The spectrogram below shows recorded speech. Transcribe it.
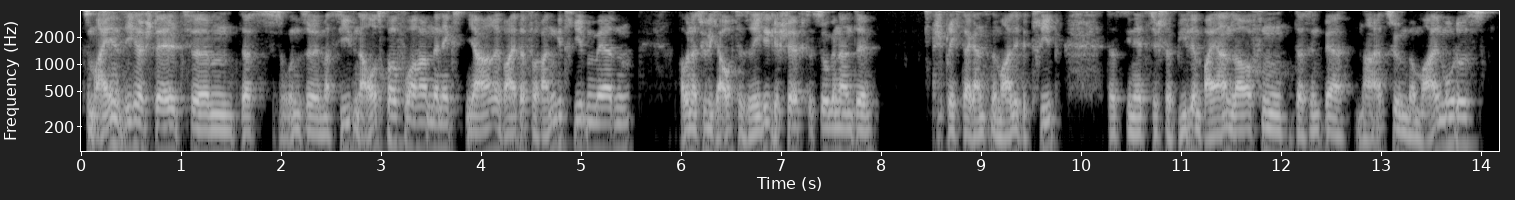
zum einen sicherstellt, ähm, dass unsere massiven Ausbauvorhaben der nächsten Jahre weiter vorangetrieben werden, aber natürlich auch das Regelgeschäft, das sogenannte, sprich der ganz normale Betrieb, dass die Netze stabil in Bayern laufen. Da sind wir nahezu im Normalmodus.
